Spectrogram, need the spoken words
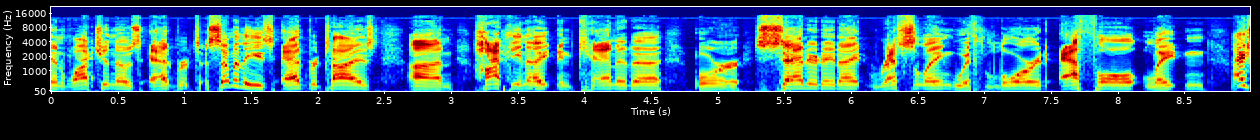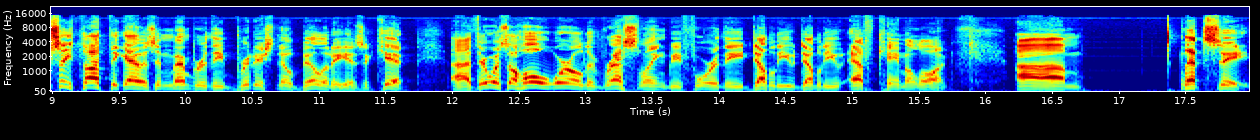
and watching those advert? Some of these advertised on Hockey Night in Canada or Saturday Night Wrestling with Lord Athol Layton. I actually thought the guy was a member of the British nobility as a kid. Uh, there was a whole world of wrestling before the WWF came along. Um, let's see.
